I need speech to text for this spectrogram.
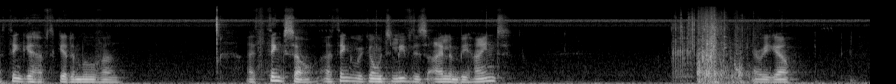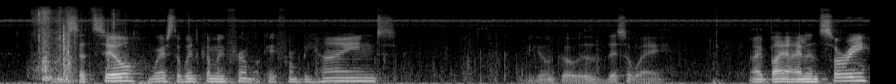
I think I have to get a move on. I think so. I think we're going to leave this island behind. There we go. set sail. Where's the wind coming from? Okay, from behind. We go go this away. Alright, bye island. Sorry.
